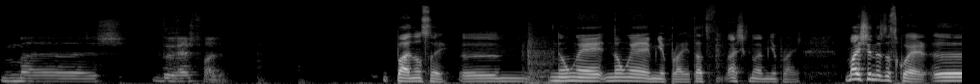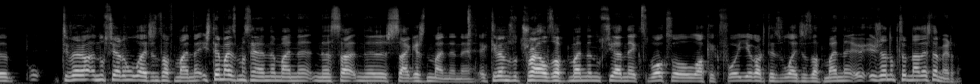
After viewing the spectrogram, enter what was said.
Mas de resto falha. Pá, não sei. Hum, não, é, não é a minha praia. tá? Acho que não é a minha praia. Mais cenas da Square. Uh, tiveram, anunciaram o Legends of Mana. Isto é mais uma cena na Mana, na nas sagas de Mana, né? É que tivemos o Trials of Mana anunciado na Xbox ou lá o que é que foi. E agora tens o Legends of Mana. Eu, eu já não percebo nada desta merda.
